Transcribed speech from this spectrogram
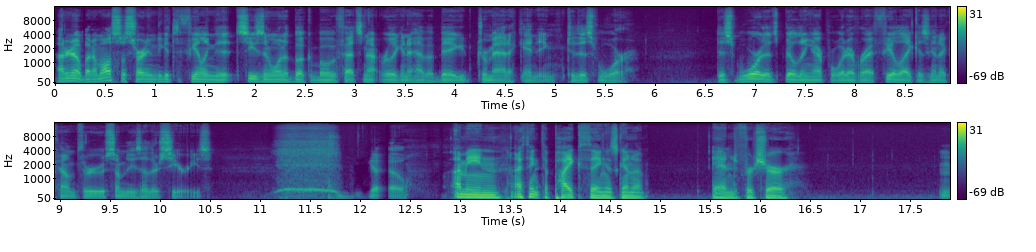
I don't know, but I'm also starting to get the feeling that season one of Book of Boba Fett's not really going to have a big dramatic ending to this war. This war that's building up or whatever, I feel like is going to come through some of these other series. Go. I mean, I think the Pike thing is gonna end for sure. Hmm.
